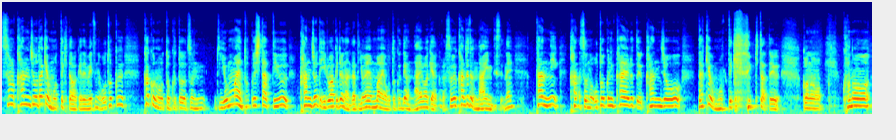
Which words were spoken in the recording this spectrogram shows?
その感情だけを持ってきたわけで別にお得過去のお得とその4万円得したっていう感情でいるわけではない。だって4万円お得ではないわけだからそういう感情ではないんですよね。単にかそのお得に変えるという感情をだけを持ってきたというこのこの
